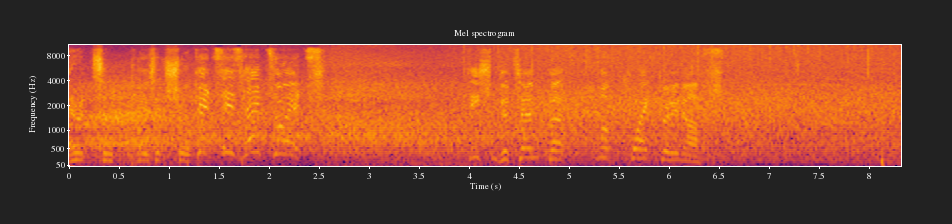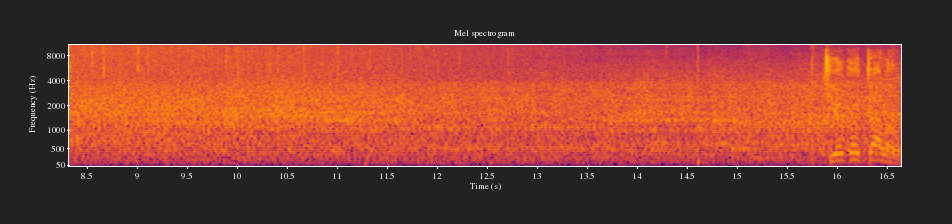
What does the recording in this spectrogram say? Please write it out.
Eriksen plays it short. Gets his head to it! Decent attempt, but not quite good enough. Diogo Dalot.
